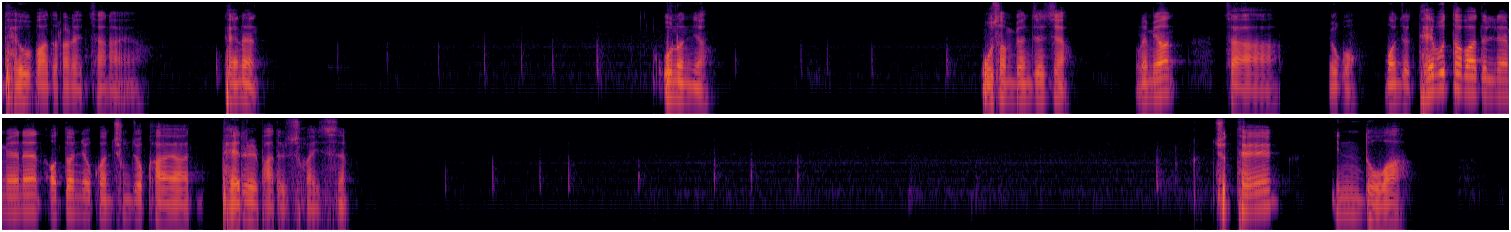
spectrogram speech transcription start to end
대우 받으라 그랬잖아요. 대는 우는요? 우선 변제죠? 그러면 자 요거 먼저 대부터 받으려면은 어떤 요건 충족하여야 대를 받을 수가 있음. 주택 인도와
